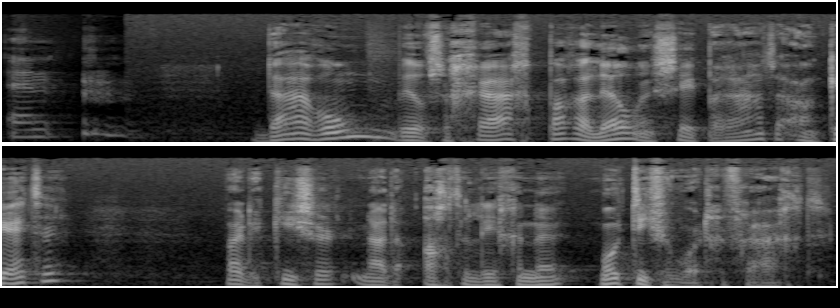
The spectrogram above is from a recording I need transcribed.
en... Daarom wil ze graag parallel een separate enquête waar de kiezer naar de achterliggende motieven wordt gevraagd.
